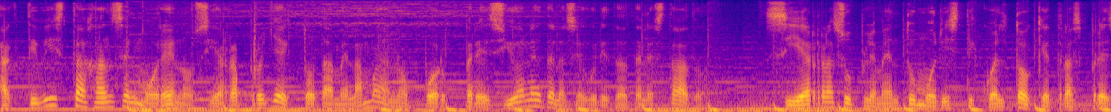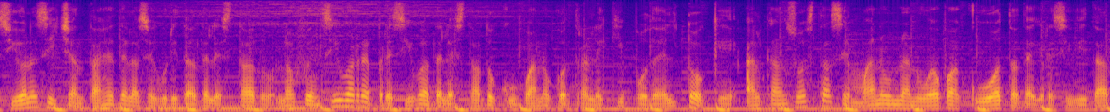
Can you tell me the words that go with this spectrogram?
Activista Hansel Moreno cierra proyecto Dame la mano por presiones de la seguridad del Estado. Cierra suplemento humorístico El Toque tras presiones y chantajes de la seguridad del Estado. La ofensiva represiva del Estado cubano contra el equipo de El Toque alcanzó esta semana una nueva cuota de agresividad.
